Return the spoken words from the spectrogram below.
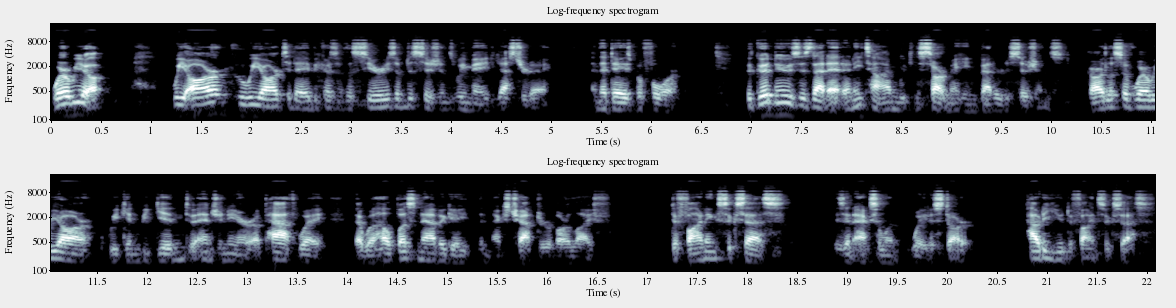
Where we are, we are who we are today because of the series of decisions we made yesterday and the days before. The good news is that at any time we can start making better decisions. Regardless of where we are, we can begin to engineer a pathway that will help us navigate the next chapter of our life. Defining success is an excellent way to start. How do you define success?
